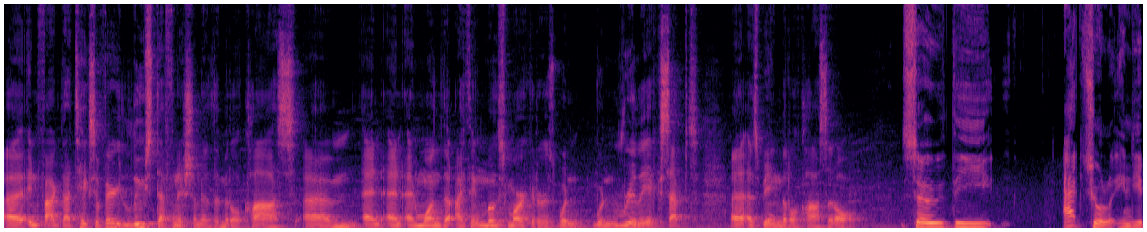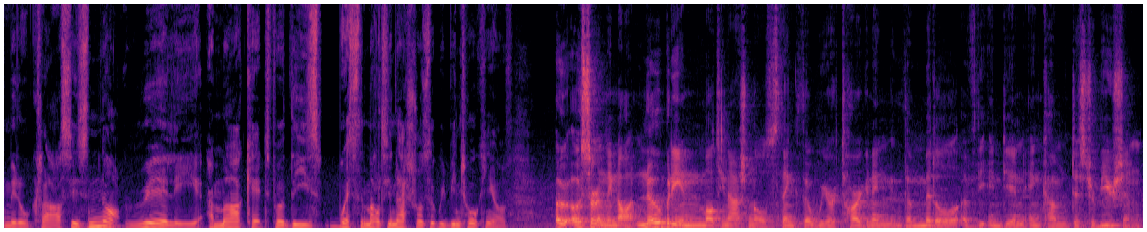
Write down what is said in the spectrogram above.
Uh, in fact, that takes a very loose definition of the middle class, um, and, and, and one that I think most marketers wouldn't, wouldn't really accept uh, as being middle class at all. So the actual Indian middle class is not really a market for these Western multinationals that we've been talking of. Oh, oh, certainly not. Nobody in multinationals think that we are targeting the middle of the Indian income distribution.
